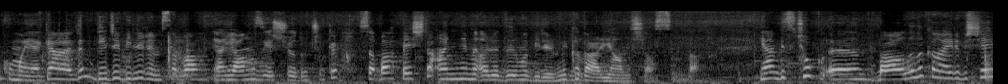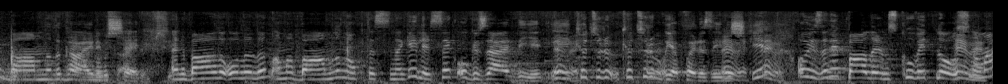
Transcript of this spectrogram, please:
okumaya geldim. Gece bilirim sabah yani yalnız yaşıyordum çünkü. Sabah 5'te annemi aradığımı bilirim. Ne kadar yanlış aslında. Yani biz çok e, bağlılık ayrı bir şey, bağımlılık, ayrı bir şey. ayrı bir şey. Yani bağlı olalım ama bağımlı noktasına gelirsek o güzel değil. İyi, Evet. kötürü, kötürüm yaparız ilişkiyi. evet. O yüzden hep bağlarımız kuvvetli olsun Evet, ama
